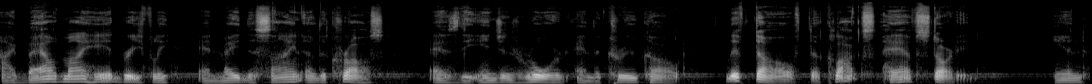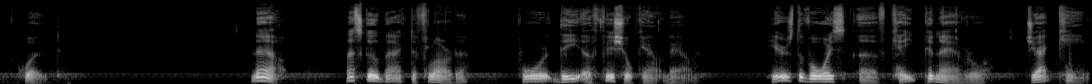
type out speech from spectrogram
I bowed my head briefly and made the sign of the cross as the engines roared and the crew called, Lift off, the clocks have started. End Quote. Now, let's go back to Florida for the official countdown. Here's the voice of Cape Canaveral, Jack King.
